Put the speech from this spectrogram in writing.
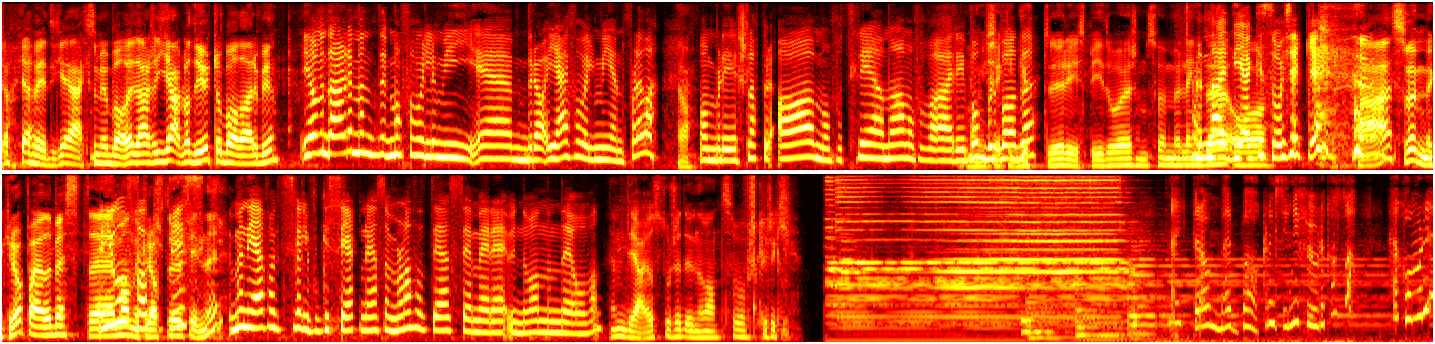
Ja, jeg vet ikke, jeg er ikke så mye bader. Det er så jævla dyrt å bade her i byen. Ja, men det er det, men man får veldig mye eh, bra Jeg får veldig mye igjen for det, da. Ja. Man blir slapper av, man får trena, man får være i Mange kjekke gutter i speedoer som svømmer lengde. Nei, de er og- ikke så kjekke. Nei, svømmekropp er jo det beste Jo, mannekropp du finner. Men jeg er faktisk veldig fokusert når jeg svømmer, da, så jeg ser mer under vann enn det over vann. Men de er jo stort sett under vann, så hvorfor skulle ikke? Nei, dra meg baklengs inn i fuglekassa. Her kommer det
